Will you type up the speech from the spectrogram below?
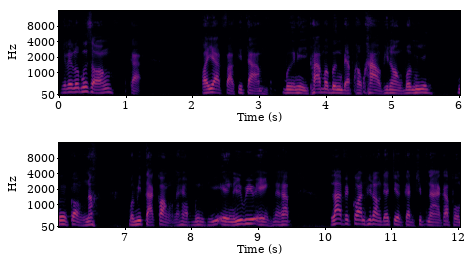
อยากได้รถมือสองก็ขออนุญาตฝากติดตาม มือนี้พามาเบิ่งแบบคร่าวๆพี่น้องบ่มีมือกล้องเนาะบนมีตากล้องนะครับมือถือเองรีวิวเองนะครับลาไปก่อนพี่น้องเดี๋ยวเจอกันคลิปหน้าครับผม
